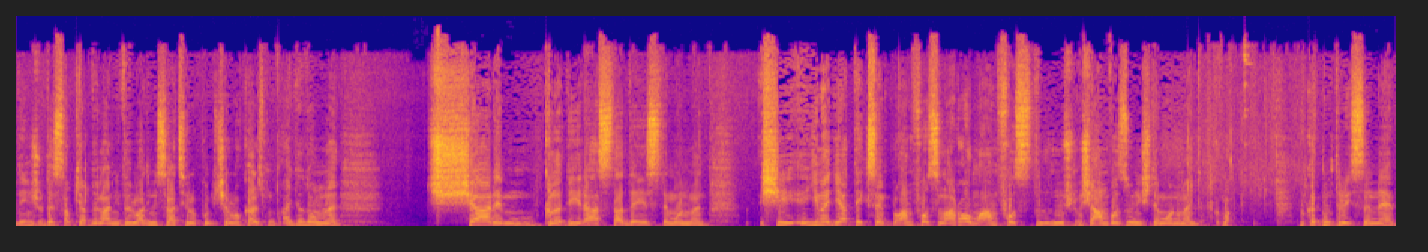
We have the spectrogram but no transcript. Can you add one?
din județ sau chiar de la nivelul administrațiilor publice locale. Spun, haide domnule, ce are clădirea asta de este monument? Și imediat exemplu, am fost la Roma, am fost, nu știu, și am văzut niște monumente. Acum, nu că nu trebuie să ne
